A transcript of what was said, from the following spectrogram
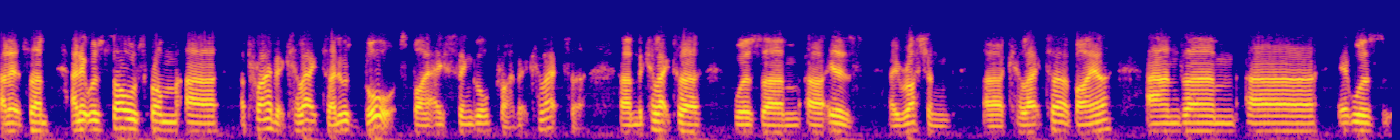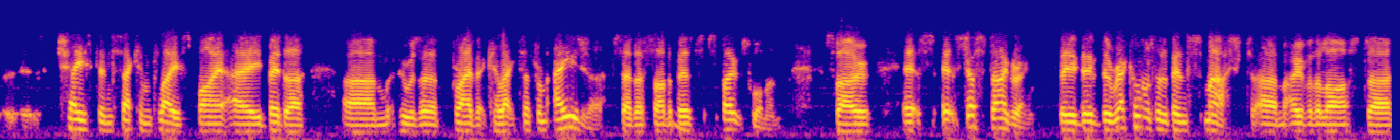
And it's um, and it was sold from uh, a private collector, and it was bought by a single private collector. Um, the collector was um, uh, is a Russian uh, collector, a buyer, and um, uh, it was chased in second place by a bidder um, who was a private collector from Asia, said a Sotheby's spokeswoman. So it's it's just staggering. The the, the records that have been smashed um, over the last uh,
